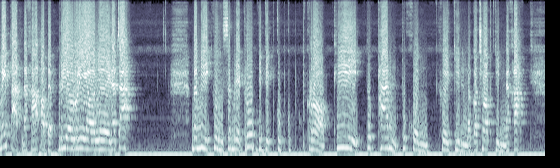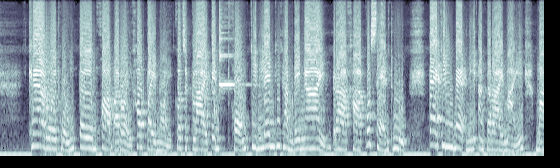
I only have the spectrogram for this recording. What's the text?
ไม่ตัดนะคะ เอาแบบเรียวๆเลยนะจ๊ะบะหมี่กึ่งสำเร็จรูปดิบๆกรุบๆกรอบที่ทุกท่านทุกคนเคยกินแล้วก็ชอบกินนะคะ แค่โรยผงเติมความอร่อยเข้าไปหน่อย ก็จะกลายเป็นของกินเล่นที่ทำได้ง่าย ราคาก็แสนถูก แต่กินแบบนี้อันตรายไหม มา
